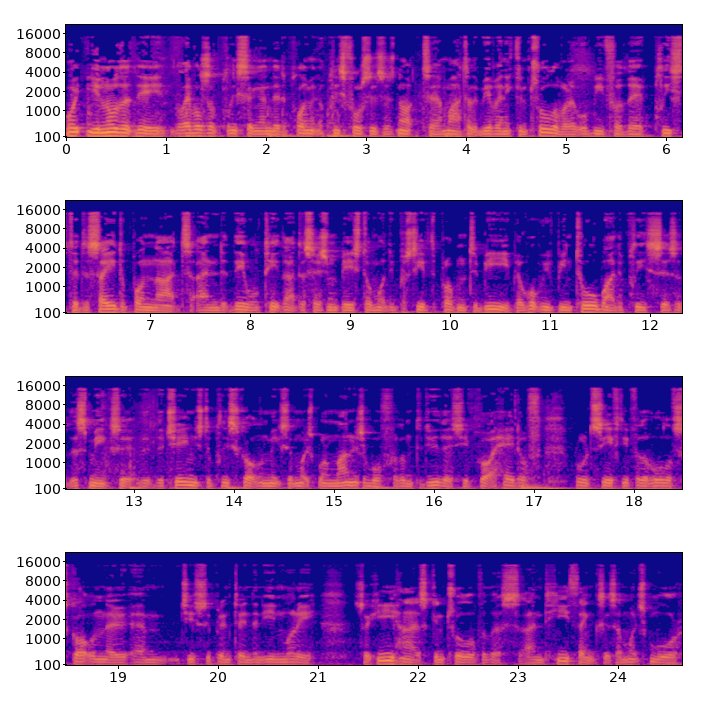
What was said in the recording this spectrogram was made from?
Well, you know that the levels of policing and the deployment of police forces is not a matter that we have any control over. It will be for the police to decide upon that, and they will take that decision based on what they perceive the problem to be. But what we've been told by the police is that this makes it, that the change to Police Scotland makes it much more manageable for them to do this. You've got a head of road safety for the whole of Scotland now, um, Chief Superintendent Ian Murray. So he has control over this and he thinks it's a much more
